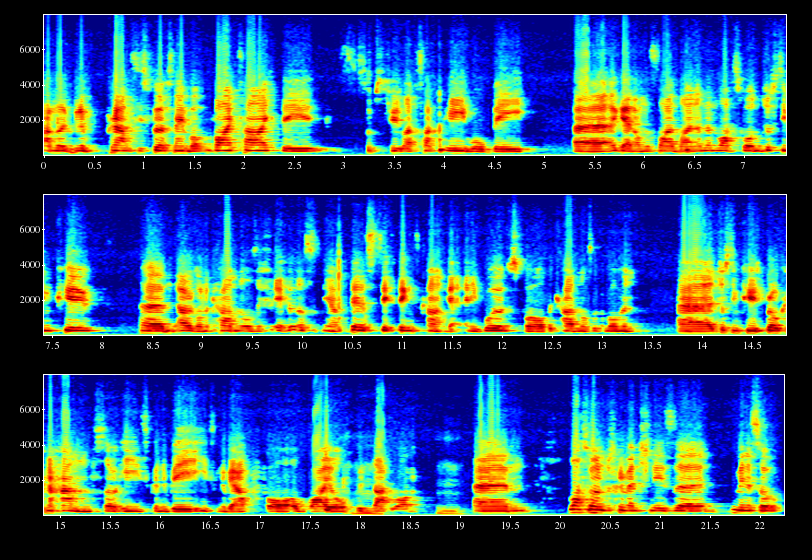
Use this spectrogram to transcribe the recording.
I'm not going to pronounce his first name, but Vaitai, the substitute left tackle, he will be uh, again on the sideline. And then last one, Justin Pugh, um, Arizona Cardinals. If, if you know if, if things can't get any worse for the Cardinals at the moment, uh, Justin Pugh's broken a hand, so he's going to be he's going to be out for a while with that one. Um, last one I'm just going to mention is uh, Minnesota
